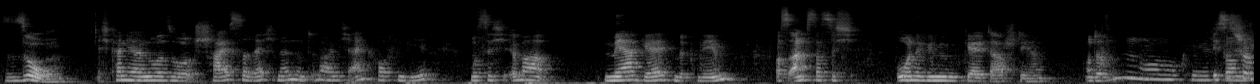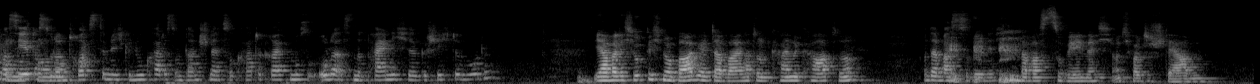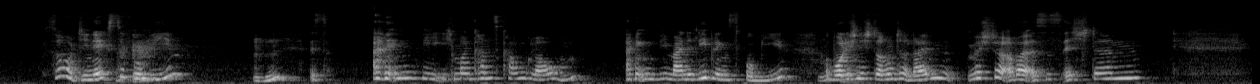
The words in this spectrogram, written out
So, Ich kann ja nur so scheiße rechnen und immer wenn ich einkaufen gehe, muss ich immer mehr Geld mitnehmen. Aus Angst, dass ich ohne genügend Geld dastehe. Und das, hm, okay. Ist es schon passiert, dass du dann trotzdem nicht genug hattest und dann schnell zur Karte greifen musst oder es eine peinliche Geschichte wurde? Ja, weil ich wirklich nur Bargeld dabei hatte und keine Karte. Und dann war es zu wenig. Da war es zu wenig und ich wollte sterben. so, die nächste Phobie Mhm. ist irgendwie, ich man kann es kaum glauben, irgendwie meine Lieblingsphobie, obwohl ich nicht darunter leiden möchte, aber es ist echt, ähm,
